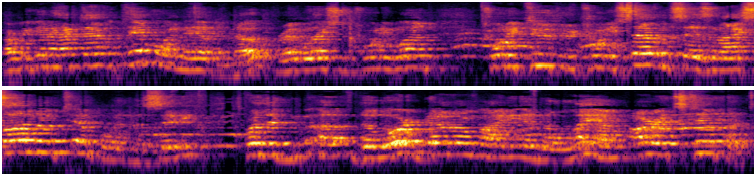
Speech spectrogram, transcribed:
Are we going to have to have a temple in heaven? No. Revelation 21, 22 through 27 says, And I saw no temple in the city, for the, uh, the Lord God Almighty and the Lamb are its temple.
